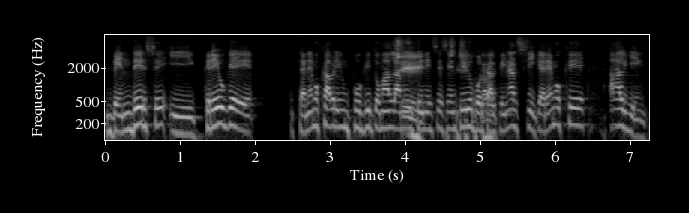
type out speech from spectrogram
venderse y creo que tenemos que abrir un poquito más la mente en ese sentido porque al final si queremos que alguien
